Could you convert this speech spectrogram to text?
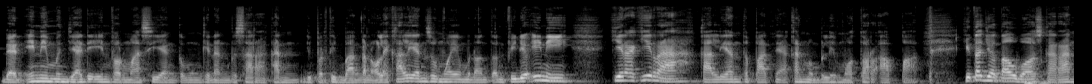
dan ini menjadi informasi yang kemungkinan besar akan dipertimbangkan oleh kalian semua yang menonton video ini. Kira-kira kalian tepatnya akan membeli motor apa? Kita juga tahu bahwa sekarang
